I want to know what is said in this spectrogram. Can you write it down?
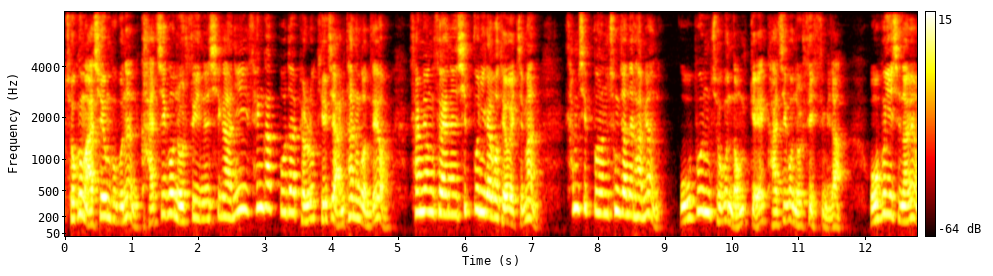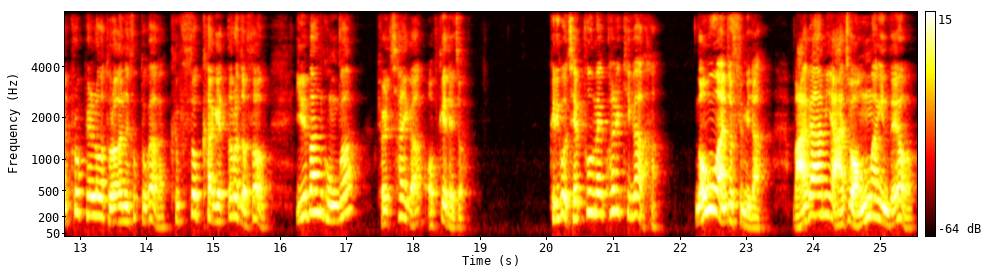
조금 아쉬운 부분은 가지고 놀 수 있는 시간이 생각보다 별로 길지 않다는 건데요. 설명서에는 10분이라고 되어 있지만 30분 충전을 하면 5분 조금 넘게 가지고 놀 수 있습니다. 5분이 지나면 프로펠러 돌아가는 속도가 급속하게 떨어져서 일반 공과 별 차이가 없게 되죠. 그리고 제품의 퀄리티가 너무 안 좋습니다. 마감이 아주 엉망인데요.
